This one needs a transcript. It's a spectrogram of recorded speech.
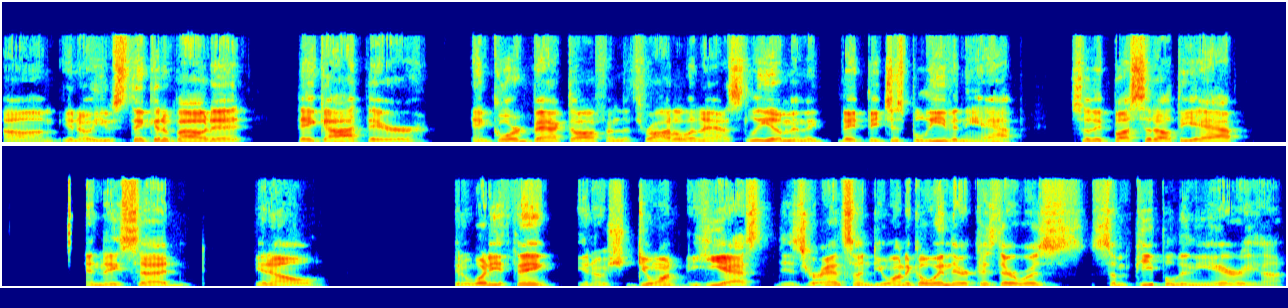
Um, you know, he was thinking about it. They got there and Gord backed off on the throttle and asked Liam, and they they they just believe in the app. So they busted out the app and they said, you know, you know, what do you think? You know, do you want? He asked his grandson, do you want to go in there? Because there was some people in the area.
